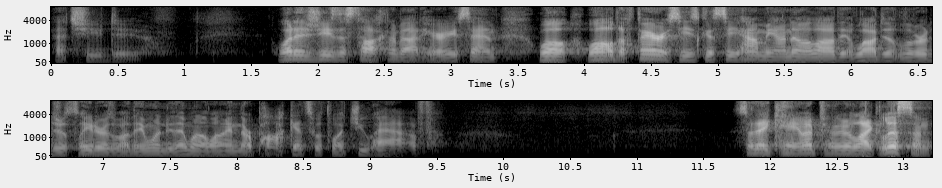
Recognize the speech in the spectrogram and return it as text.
that you do. What is Jesus talking about here? He's saying, well, well, the Pharisees could see how many I know a lot of the religious leaders, what they want to do, they want to line their pockets with what you have. So they came up to him and they're like, listen,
